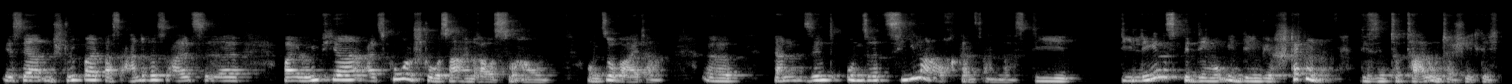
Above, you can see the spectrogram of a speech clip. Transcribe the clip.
ist ja ein Stück weit was anderes als äh, bei Olympia als Kugelstoßer einen rauszuhauen und so weiter. Äh, dann sind unsere Ziele auch ganz anders. Die, die Lebensbedingungen, in denen wir stecken, die sind total unterschiedlich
